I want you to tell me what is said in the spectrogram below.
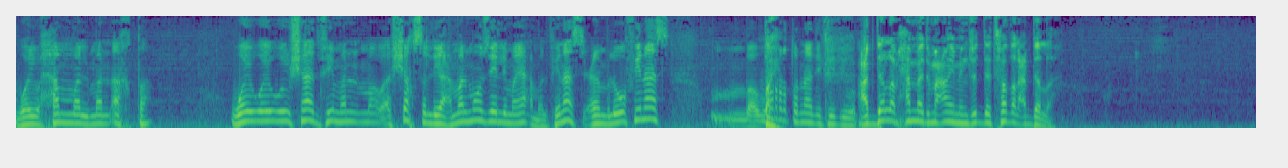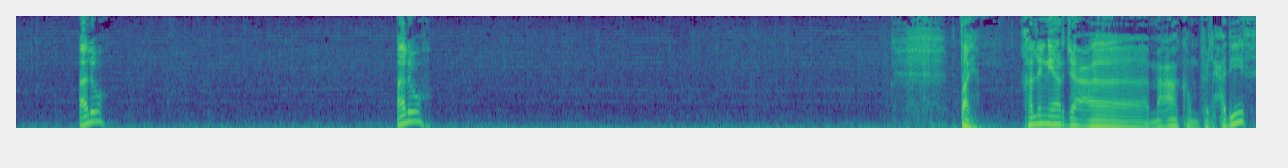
ويحمل من أخطأ. وي- وي- ويشاد في من الشخص اللي يعمل مو زي اللي ما يعمل. في ناس عملوا وفي ناس م- ورطوا النادي في ديون. عبد الله محمد معاي من جدة. تفضل عبد الله. ألو؟ ألو؟ طيب خليني أرجع آه، معاكم في الحديث.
